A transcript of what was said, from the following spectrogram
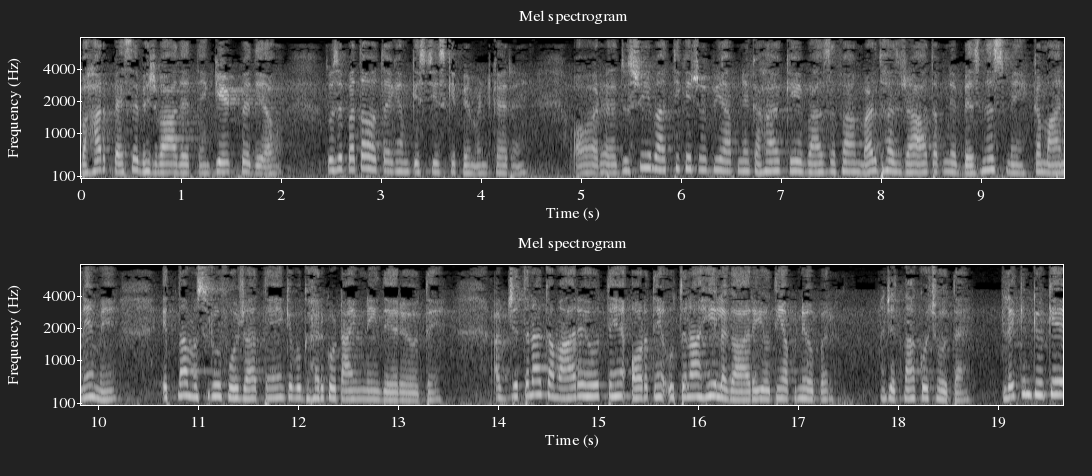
باہر پیسے بھجوا دیتے ہیں، گیٹ پہ دیا ہو، تو اسے پتا ہوتا ہے کہ ہم کس چیز کی پیمنٹ کر رہے ہیں۔ اور دوسری بات تھی کہ جو بھی آپ نے کہا کہ بعض دفعہ مرد حضرات اپنے بزنس میں کمانے میں اتنا مصروف ہو جاتے ہیں کہ وہ گھر کو ٹائم نہیں دے رہے ہوتے۔ اب جتنا کما رہے ہوتے ہیں، عورتیں اتنا ہی لگا رہی ہوتی ہیں اپنے اوپر، جتنا کچھ ہوتا ہے۔ لیکن کیونکہ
